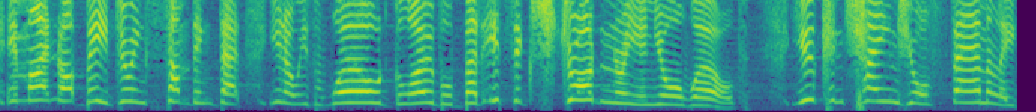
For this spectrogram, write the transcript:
It might not be doing something that, you know, is world global, but it's extraordinary in your world. You can change your family.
